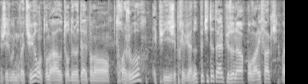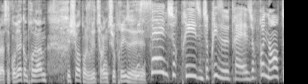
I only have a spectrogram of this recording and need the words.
J'ai loué une voiture. On tournera autour de l'hôtel pendant trois jours. Et puis j'ai prévu un autre petit hôtel plus au nord pour voir les phoques. Voilà, ça te convient comme programme? T'es chiant, moi je voulais te faire une surprise et. Mais c'est une surprise, une surprise très surprenante.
